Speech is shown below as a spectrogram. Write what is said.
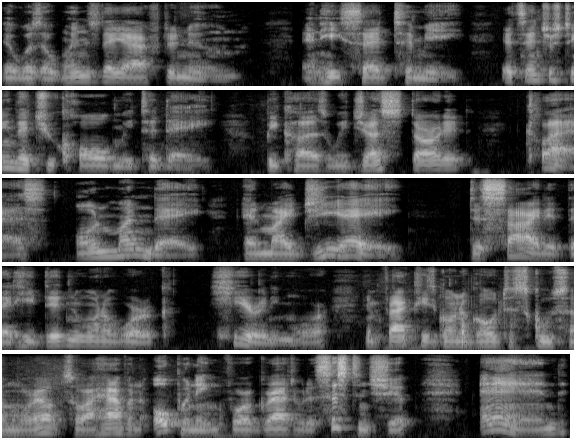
it was a Wednesday afternoon, and he said to me, It's interesting that you called me today because we just started class on Monday, and my GA decided that he didn't want to work here anymore. In fact, he's going to go to school somewhere else. So I have an opening for a graduate assistantship, and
